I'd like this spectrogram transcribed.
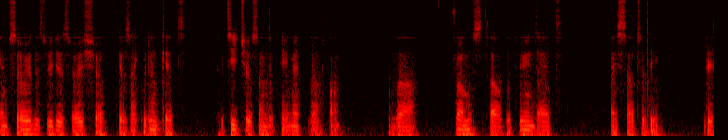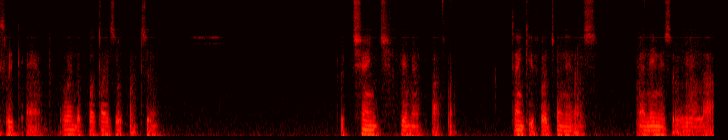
I'm sorry this video is very short because i couldn't get to teachers on the payment platform but promised i'll be doing that by saturday this weekend when the portal is open to to change payment platform. Thank you for joining us. My name is Oriola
